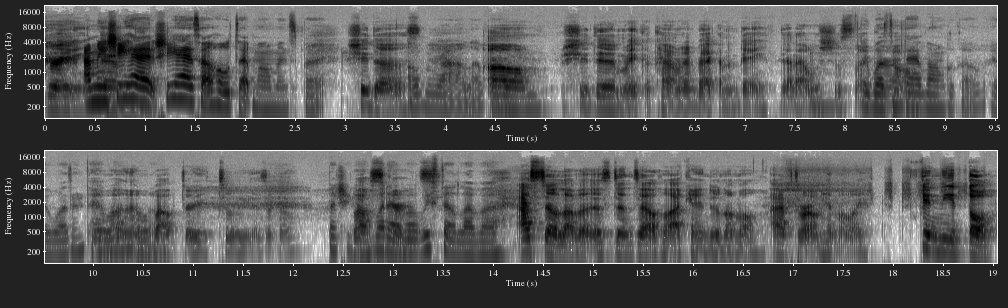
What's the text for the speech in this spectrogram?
great. I mean, she had she has her hold up moments, but she does. overall, I love her. Um, she did make a comment back in the day that I was just like, it wasn't that long ago. It wasn't that It long wasn't ago. about three, two years ago. but you know, about whatever. We still love her. I still love her. It's Denzel who I can't do no more. I've thrown him away. Finito.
